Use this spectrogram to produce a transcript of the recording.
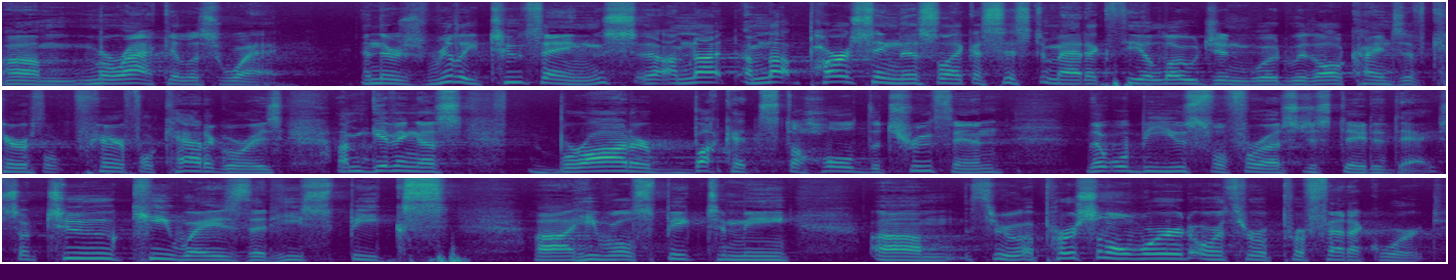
um, miraculous way. And there's really two things. I'm not, I'm not parsing this like a systematic theologian would with all kinds of careful, careful categories. I'm giving us broader buckets to hold the truth in that will be useful for us just day to day. So, two key ways that he speaks. Uh, he will speak to me um, through a personal word or through a prophetic word,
